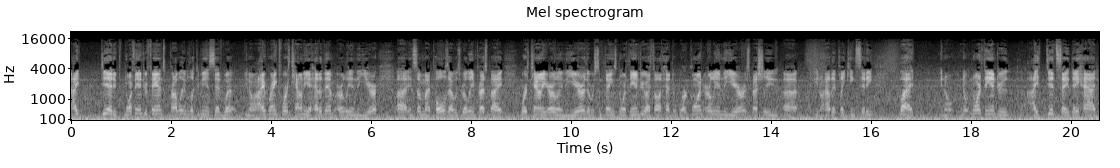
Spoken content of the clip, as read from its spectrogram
I did. North Andrew fans probably looked at me and said, "Well, you know, I ranked Worth County ahead of them early in the year uh, in some of my polls. I was really impressed by Worth County early in the year. There were some things North Andrew I thought had to work on early in the year, especially uh, you know how they played King City, but you know North Andrew I did say they had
